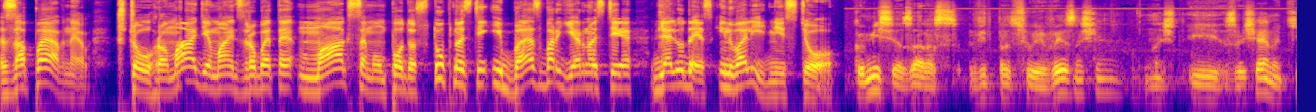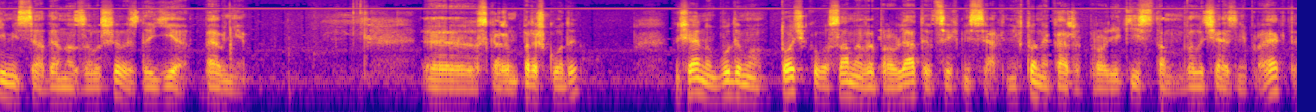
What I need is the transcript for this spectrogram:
запевнив, що у громаді мають зробити максимум по доступності і безбар'єрності для людей з інвалідністю. Комісія зараз відпрацює визначення, значить, і, звичайно, ті місця, де в нас залишились, де є певні, скажімо, перешкоди, звичайно, будемо точково саме виправляти в цих місцях. Ніхто не каже про якісь там величезні проекти,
